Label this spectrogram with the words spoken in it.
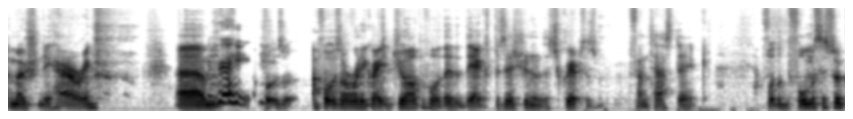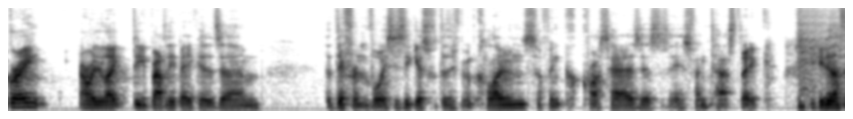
emotionally harrowing. um, right. I thought, it was, I thought it was a really great job. I thought the, the exposition and the script was fantastic. I thought the performances were great. I really like Dee Bradley Baker's um, the different voices he gives for the different clones. I think Crosshairs is is fantastic. He did. I,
